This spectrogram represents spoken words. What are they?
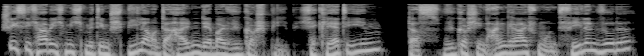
Schließlich habe ich mich mit dem Spieler unterhalten, der bei Wykosch blieb. Ich erklärte ihm, dass Wykosch ihn angreifen und fehlen würde,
